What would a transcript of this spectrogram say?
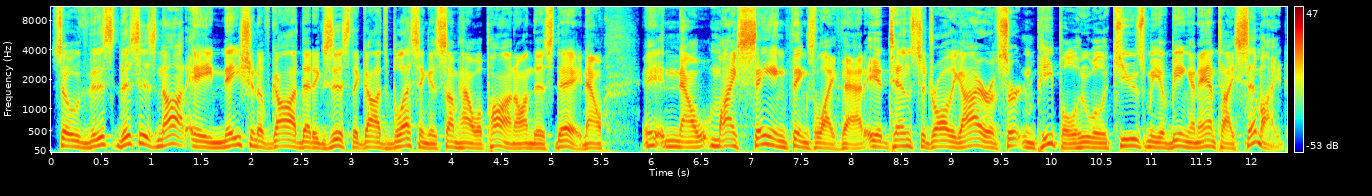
So this this is not a nation of God that exists that God's blessing is somehow upon on this day. Now eh, now my saying things like that it tends to draw the ire of certain people who will accuse me of being an anti-Semite.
